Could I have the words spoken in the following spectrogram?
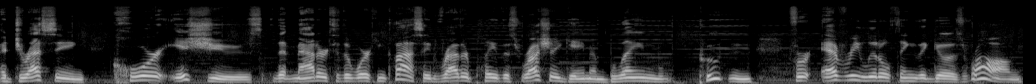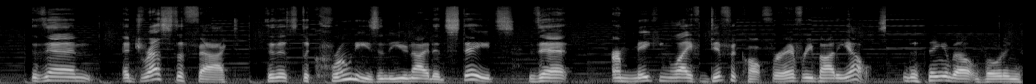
addressing core issues that matter to the working class. They'd rather play this Russia game and blame Putin for every little thing that goes wrong than address the fact that it's the cronies in the United States that are making life difficult for everybody else. The thing about voting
